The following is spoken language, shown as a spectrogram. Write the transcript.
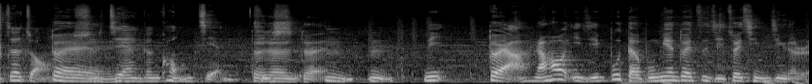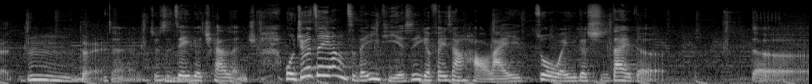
这种对。时间跟空间。对对对嗯。嗯，你对啊，然后以及不得不面对自己最亲近的人。嗯，对。对，就是这一个 challenge、我觉得这样子的议题也是一个非常好来作为一个时代的的，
